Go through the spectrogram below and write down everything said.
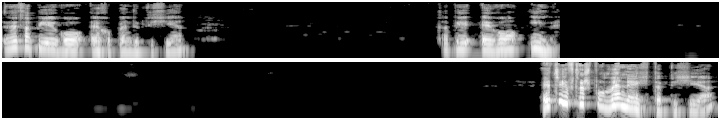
δεν θα πει εγώ έχω πέντε πτυχία. Θα πει εγώ είμαι. Έτσι αυτός που δεν έχει τα πτυχία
